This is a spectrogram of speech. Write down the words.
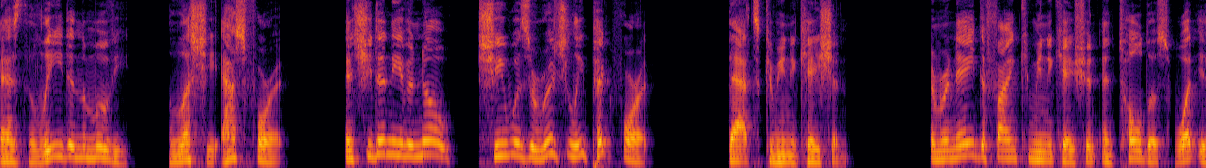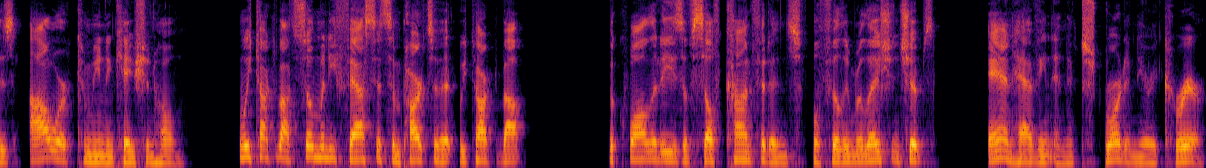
as the lead in the movie unless she asked for it. And she didn't even know she was originally picked for it. That's communication. And Renee defined communication and told us what is our communication home. We talked about so many facets and parts of it. We talked about the qualities of self confidence, fulfilling relationships, and having an extraordinary career.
